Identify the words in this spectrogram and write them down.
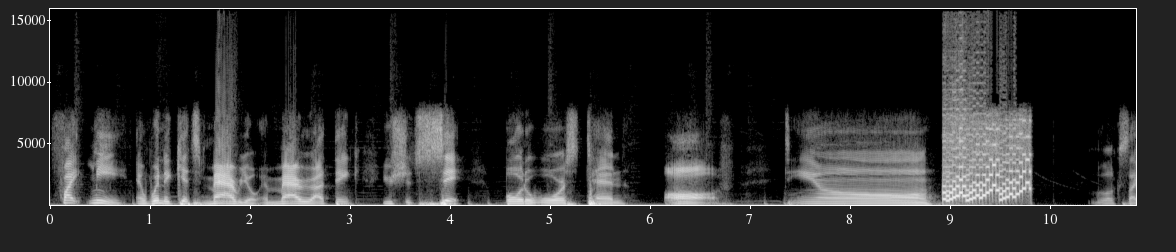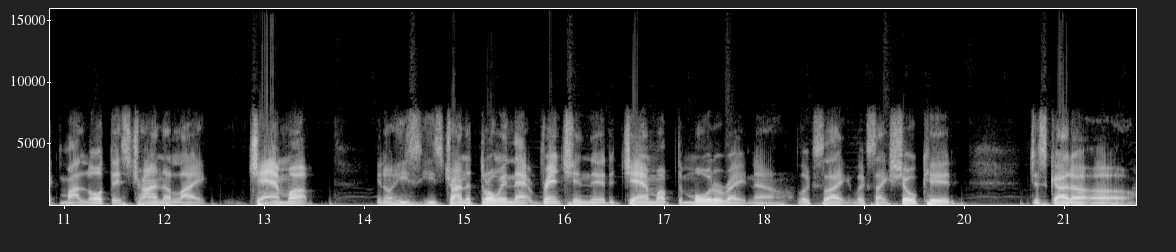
Fight me, and when it gets Mario, and Mario, I think you should sit Border Wars 10 off. Damn. Looks like Malote's trying to like jam up. You know, he's he's trying to throw in that wrench in there to jam up the motor right now. Looks like looks like Show Kid just got a uh,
